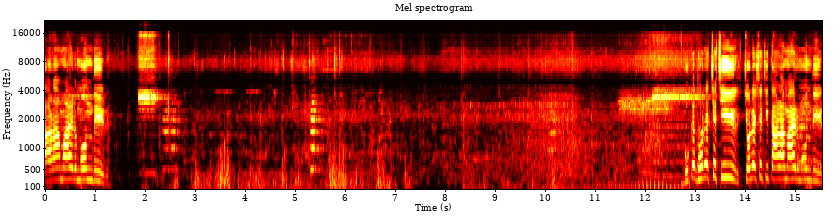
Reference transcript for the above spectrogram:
তারা মায়ের মন্দির। বুকে ধরেছে চির, চলে এসেছি তারা মায়ের মন্দির।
